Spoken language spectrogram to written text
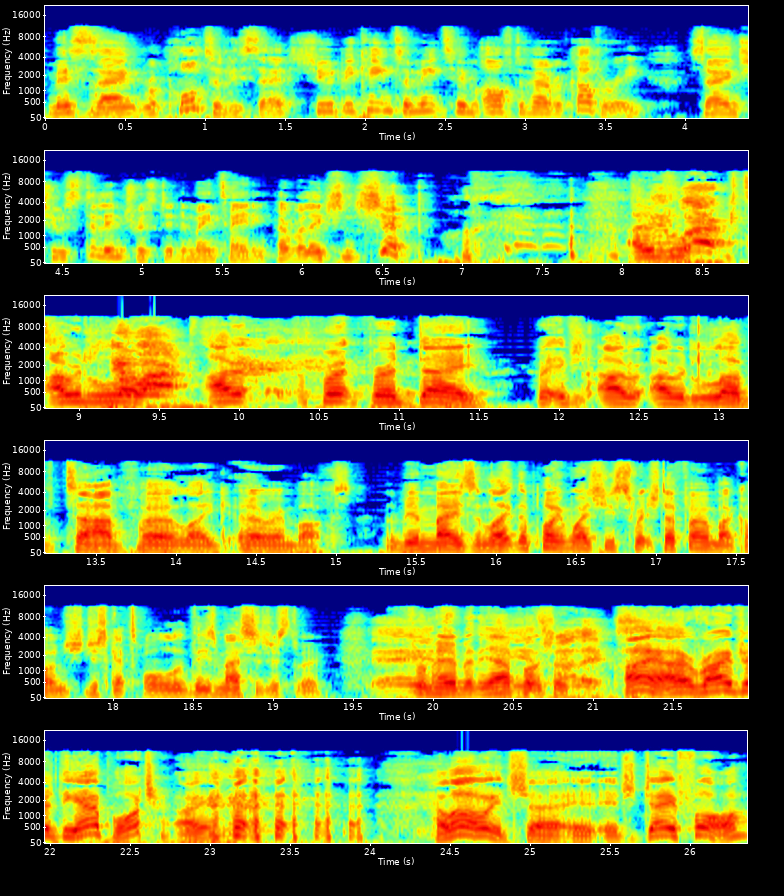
Miss Zhang reportedly said she would be keen to meet him after her recovery, saying she was still interested in maintaining her relationship. I would It lo- worked! I would love. It worked! I for for a day. But if I I would love to have her like her inbox. It'd be amazing. Like the point where she switched her phone back on, she just gets all of these messages through Hey, from him at the hey, airport. like, Alex. "Hi, I arrived at the airport. I, hello, it's uh, it- it's day four.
